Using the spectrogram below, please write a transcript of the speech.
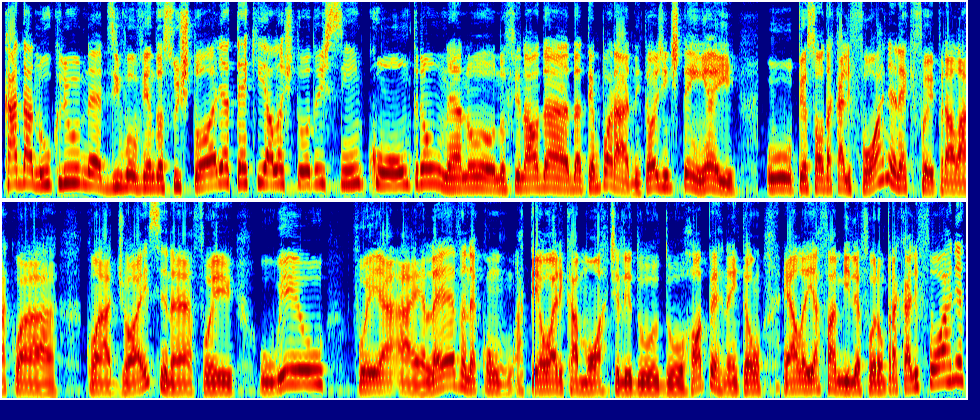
cada núcleo, né? Desenvolvendo a sua história até que elas todas se encontram, né? No, no final da, da temporada. Então a gente tem aí o pessoal da Califórnia, né? Que foi pra lá com a, com a Joyce, né? Foi o Will, foi a, a Eleven, né, com a teórica morte ali do, do Hopper, né, então ela e a família foram pra Califórnia,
